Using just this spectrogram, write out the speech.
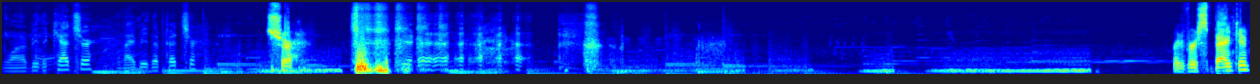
You want to be the catcher? Can I be the pitcher? Sure. Ready for spanking?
